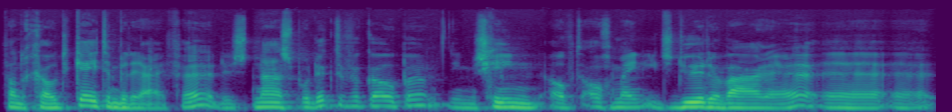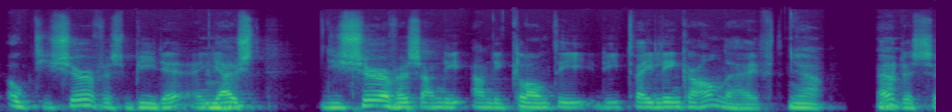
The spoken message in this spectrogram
van de grote ketenbedrijven. Hè? Dus naast producten verkopen, die misschien over het algemeen iets duurder waren, hè, eh, eh, ook die service bieden. En Mhm. juist die service aan die, aan die klant die, die twee linkerhanden heeft. Ja. Dus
